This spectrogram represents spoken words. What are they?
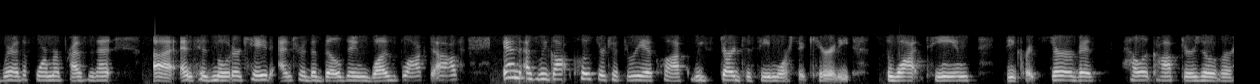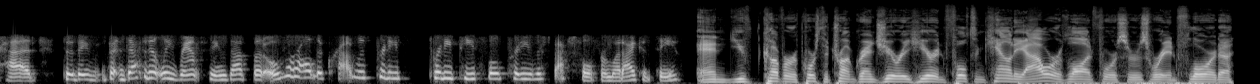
where the former president uh, and his motorcade entered the building was blocked off. And as we got closer to three o'clock, we started to see more security SWAT teams, Secret Service, helicopters overhead. So they definitely ramped things up, but overall the crowd was pretty pretty peaceful, pretty respectful from what I could see. And you cover, of course, the Trump grand jury here in Fulton County. Our law enforcers were in Florida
